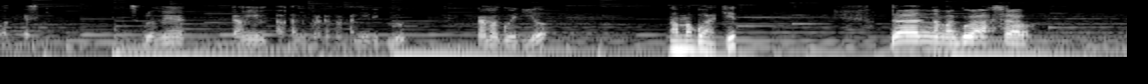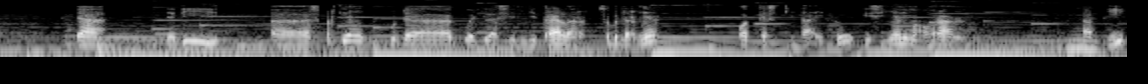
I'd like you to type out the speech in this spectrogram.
podcast ini Sebelumnya kami akan memperkenalkan diri dulu Nama gue Dio Nama gue Acit. Dan nama gue Axel. Ya, jadi eh, seperti yang udah gue jelasin di trailer Sebenarnya podcast kita itu isinya lima orang Hmm. tapi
